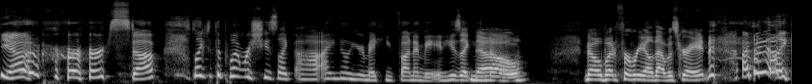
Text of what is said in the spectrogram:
Yeah. her stuff, like to the point where she's like, uh, "I know you're making fun of me," and he's like, No. "No, No, but for real, that was great. I bet like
